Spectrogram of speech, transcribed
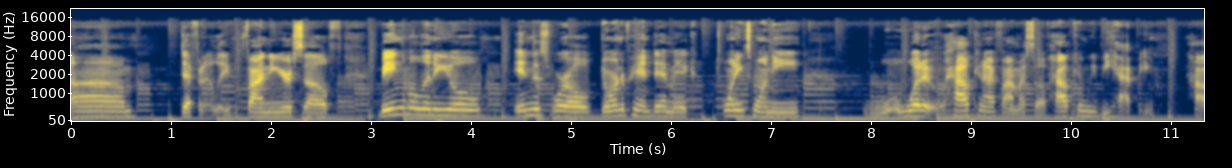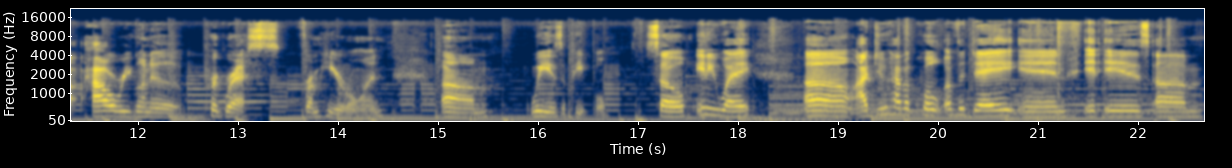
Um, definitely finding yourself, being a millennial in this world during a pandemic, 2020. What? How can I find myself? How can we be happy? How how are we gonna progress from here on? Um, we as a people. So anyway, Uh, I do have a quote of the day, and it is um,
